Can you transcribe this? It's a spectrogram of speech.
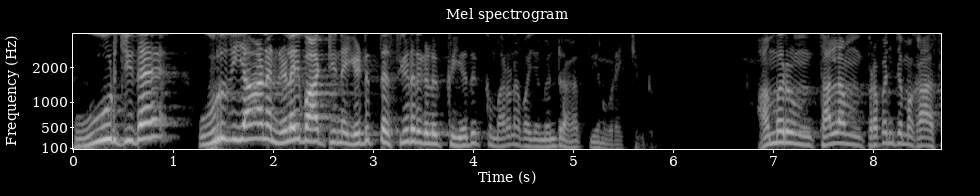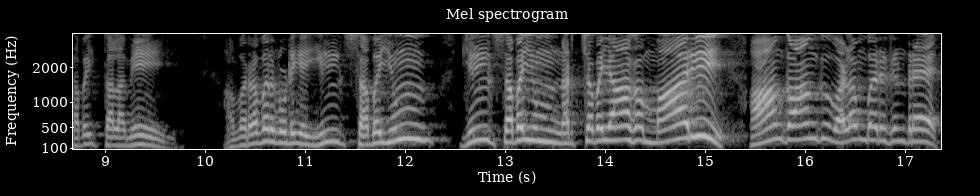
ஊர்ஜித உறுதியான நிலைப்பாட்டினை எடுத்த சீடர்களுக்கு எதுக்கு மரண பயம் என்று அகத்தியன் உரைக்கின்றோம் அமரும் தலம் பிரபஞ்ச மகா சபை தலமே. அவரவர்களுடைய இல் சபையும் இல் சபையும் நற்சபையாக மாறி ஆங்காங்கு வலம் வருகின்ற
